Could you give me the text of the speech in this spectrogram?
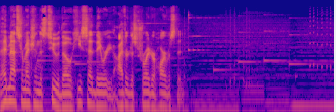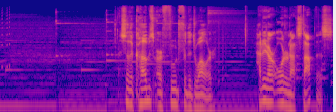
The headmaster mentioned this too, though he said they were either destroyed or harvested. So the cubs are food for the dweller. How did our order not stop this?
